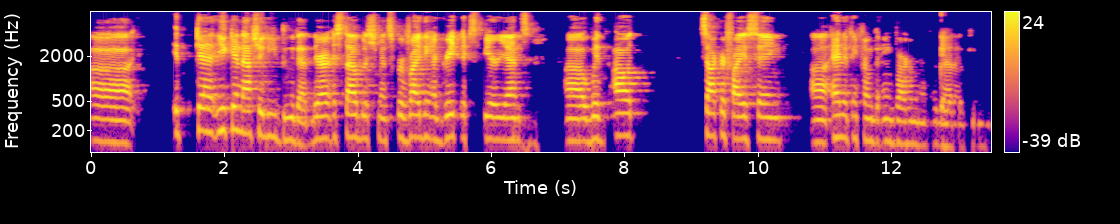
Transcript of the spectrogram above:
uh, it can you can actually do that. There are establishments providing a great experience uh, without sacrificing uh, anything from the environment or the Got local community.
